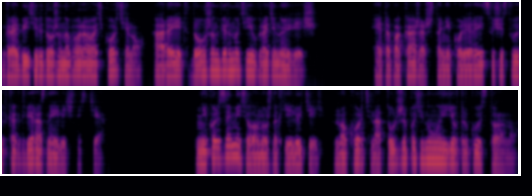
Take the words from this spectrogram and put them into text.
Грабитель должен обворовать Кортину, а Рейд должен вернуть ей украденную вещь. Это покажет, что Николь и Рейд существуют как две разные личности. Николь заметила нужных ей людей, но Кортина тут же потянула ее в другую сторону.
